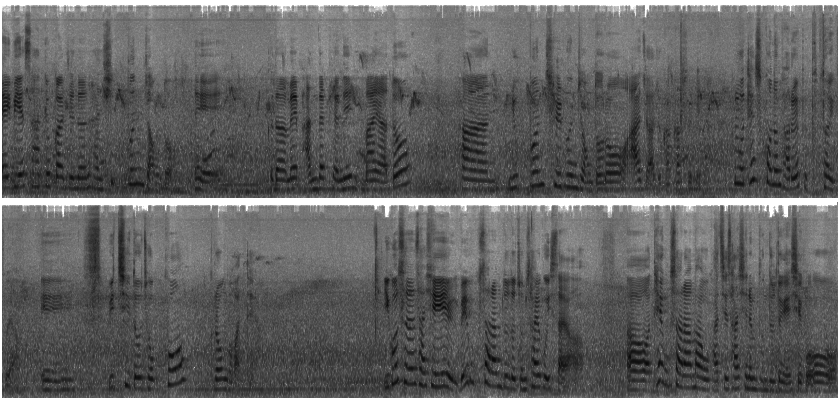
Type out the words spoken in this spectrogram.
ABS 학교까지는 한 10분 정도. 네. 그 다음에 반대편인 마야도 한 6분, 7분 정도로 아주 아주 가깝습니다. 그리고 테스코는 바로 옆에 붙어 있고요. 예, 위치도 좋고 그런 것 같아요. 이곳은 사실 외국 사람들도 좀 살고 있어요. 어, 태국 사람하고 같이 사시는 분들도 계시고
